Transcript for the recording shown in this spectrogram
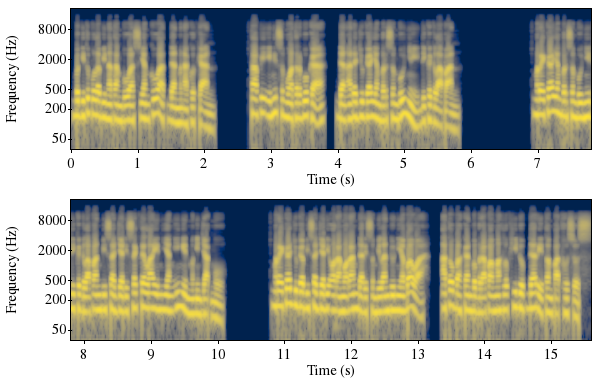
begitu pula binatang buas yang kuat dan menakutkan. Tapi ini semua terbuka, dan ada juga yang bersembunyi di kegelapan. Mereka yang bersembunyi di kegelapan bisa jadi sekte lain yang ingin menginjakmu. Mereka juga bisa jadi orang-orang dari sembilan dunia bawah, atau bahkan beberapa makhluk hidup dari tempat khusus.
